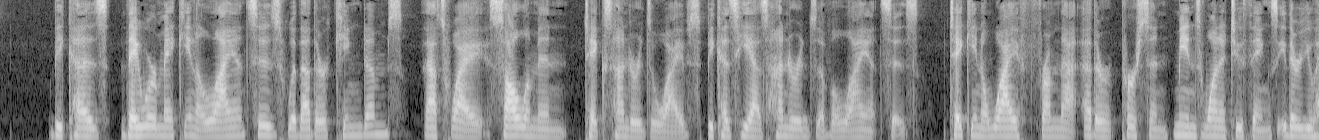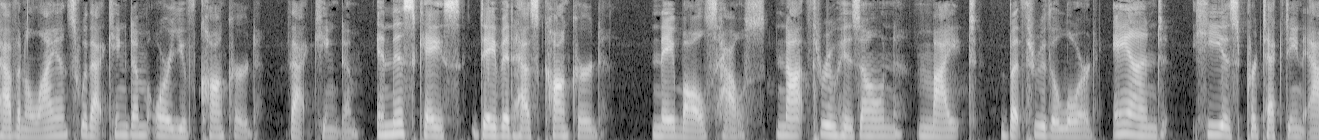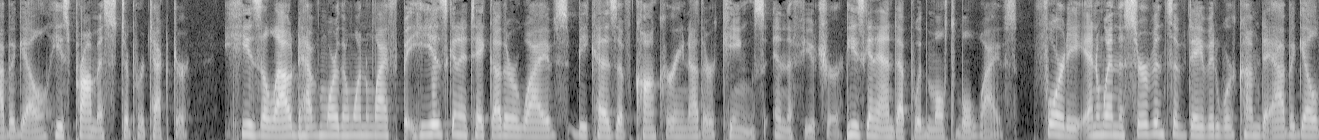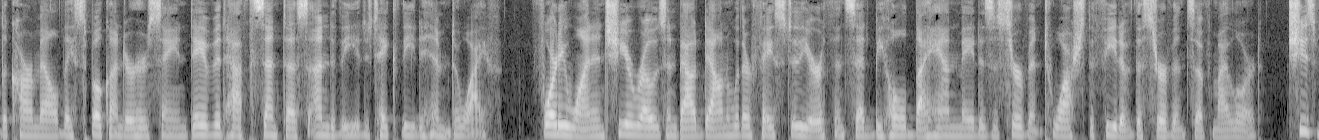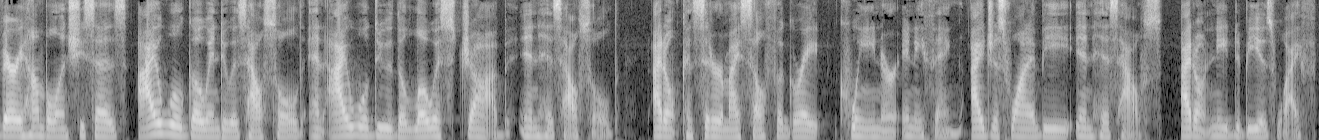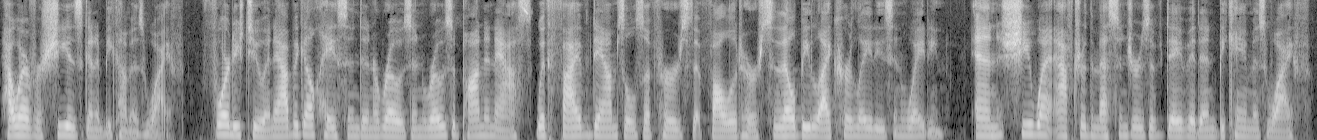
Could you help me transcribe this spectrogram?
because they were making alliances with other kingdoms. That's why Solomon takes hundreds of wives because he has hundreds of alliances taking a wife from that other person means one of two things. Either you have an alliance with that kingdom or you've conquered that kingdom. In this case, David has conquered Nabal's house, not through his own might, but through the Lord. And he is protecting Abigail. He's promised to protect her. He's allowed to have more than one wife, but he is going to take other wives because of conquering other kings in the future. He's going to end up with multiple wives. 40 And when the servants of David were come to Abigail to Carmel, they spoke unto her, saying, David hath sent us unto thee to take thee to him to wife. 41 And she arose and bowed down with her face to the earth, and said, Behold, thy handmaid is a servant to wash the feet of the servants of my Lord. She's very humble and she says, I will go into his household and I will do the lowest job in his household. I don't consider myself a great queen or anything. I just want to be in his house. I don't need to be his wife. However, she is going to become his wife. 42 And Abigail hastened and arose and rose upon an ass with five damsels of hers that followed her, so they'll be like her ladies in waiting. And she went after the messengers of David and became his wife.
